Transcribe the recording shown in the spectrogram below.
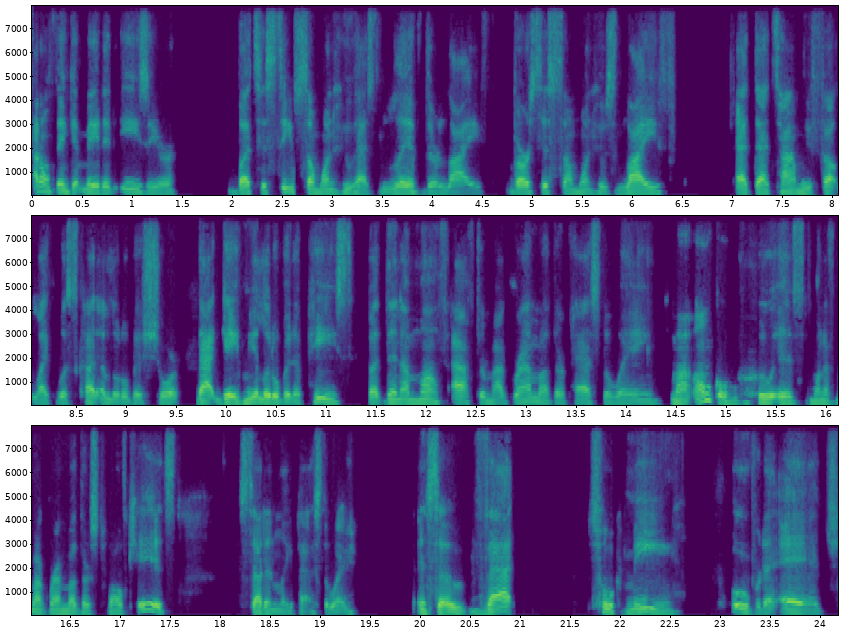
I don't think it made it easier. But to see someone who has lived their life versus someone whose life at that time we felt like was cut a little bit short. That gave me a little bit of peace. But then a month after my grandmother passed away, my uncle, who is one of my grandmother's 12 kids, suddenly passed away. And so that took me over the edge.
